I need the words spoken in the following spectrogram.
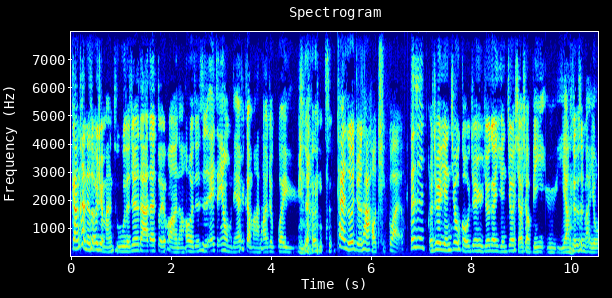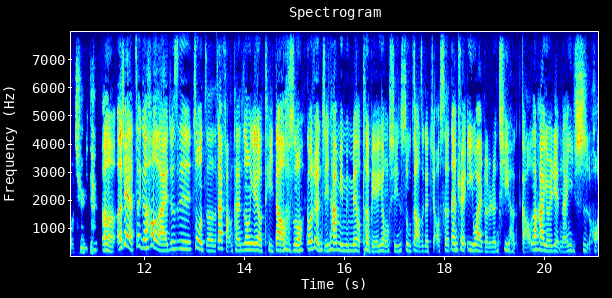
刚看的时候会觉得蛮突兀的，就是大家在对话，然后就是哎怎样，我们等下去干嘛，然后就鲑鱼 这样子。开始会觉得他好奇怪哦，但是我觉得研究狗卷鱼就跟研究小小冰鱼一样，就是蛮有趣的。嗯，而且这个后来就是作者在访谈中也有提到说，狗卷吉他明明没有特别用心塑造这个角色，但却意外的人气很高，让他有一点难以释怀。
